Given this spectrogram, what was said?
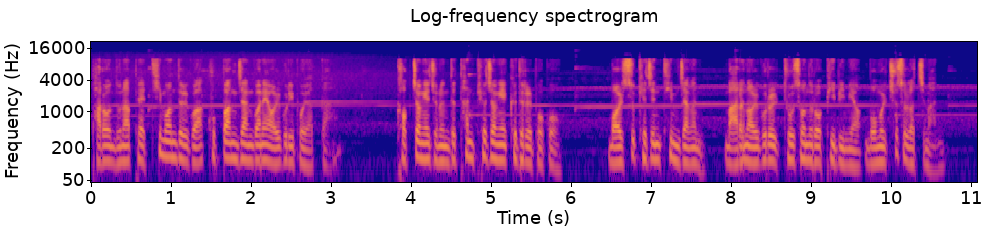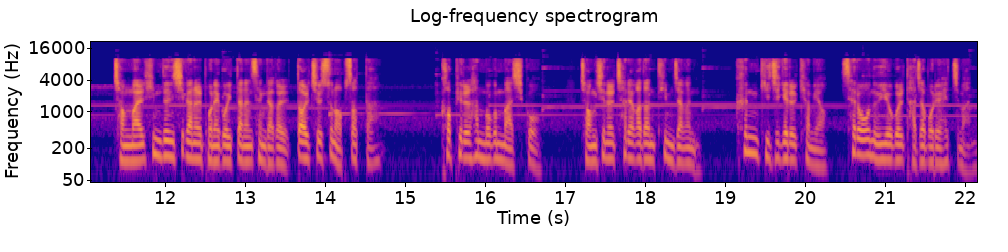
바로 눈앞에 팀원들과 국방장관의 얼굴이 보였다. 걱정해주는 듯한 표정의 그들을 보고 멀쑥해진 팀장은 마른 얼굴을 두 손으로 비비며 몸을 추슬렀지만 정말 힘든 시간을 보내고 있다는 생각을 떨칠 순 없었다. 커피를 한 모금 마시고 정신을 차려가던 팀장은 큰 기지개를 켜며 새로운 의욕을 다져보려 했지만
